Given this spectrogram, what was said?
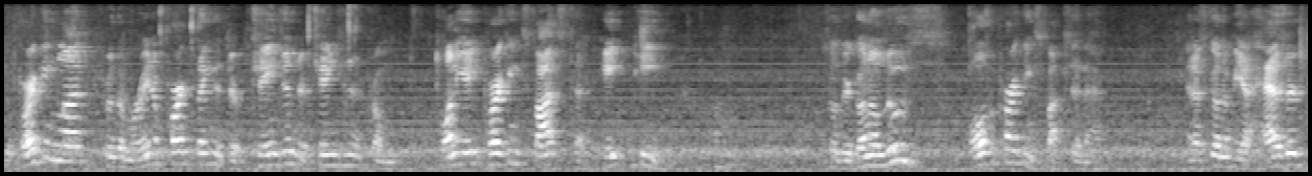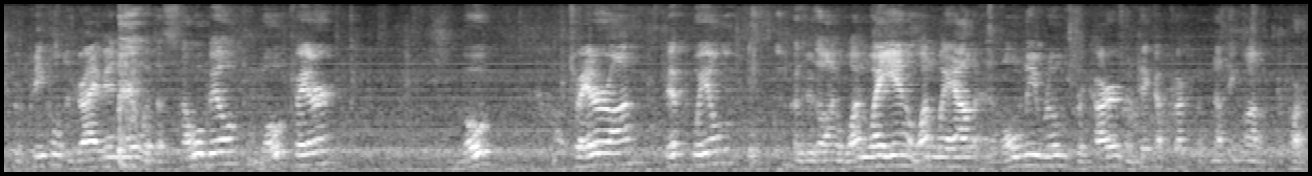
the parking lot for the Marina Park thing that they're changing, they're changing it from twenty-eight parking spots to eighteen. So they're gonna lose all the parking spots in that. And it's gonna be a hazard for people to drive in there with a snowmobile, boat trailer, boat, a trailer on, fifth wheel, because there's only one way in and one way out, and only rooms for cars and pickup trucks with nothing on them to park.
